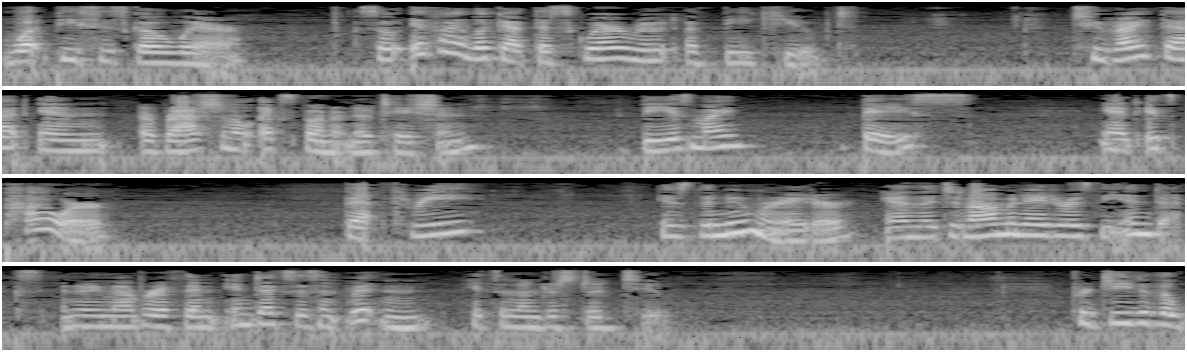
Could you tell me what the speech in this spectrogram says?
what pieces go where? So if I look at the square root of b cubed, to write that in a rational exponent notation, b is my base, and its power, that 3 is the numerator, and the denominator is the index. And remember, if an index isn't written, it's an understood 2. For g to the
